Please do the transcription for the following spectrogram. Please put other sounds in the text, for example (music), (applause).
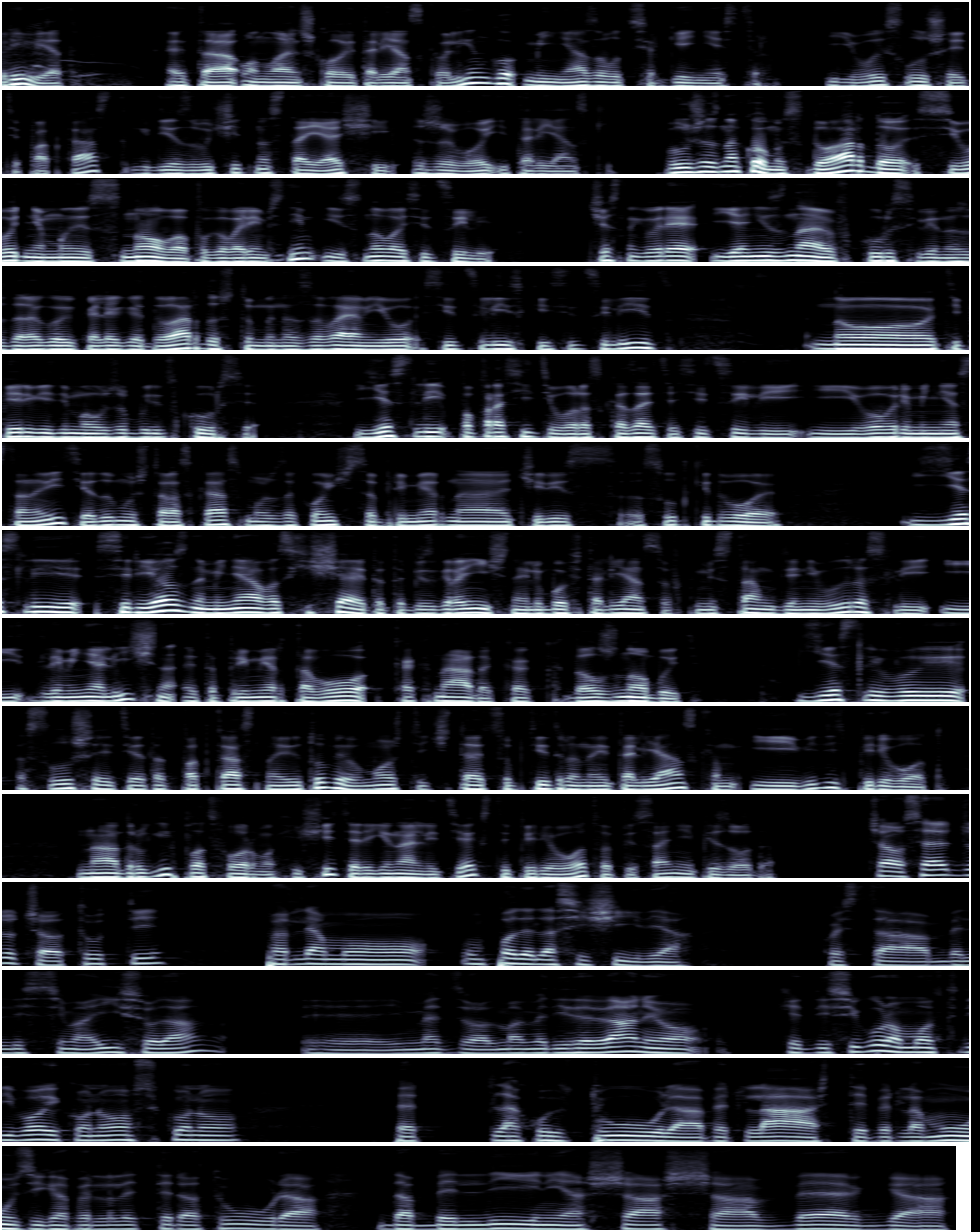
Привет! Это онлайн-школа итальянского лингу. Меня зовут Сергей Нестер. И вы слушаете подкаст, где звучит настоящий живой итальянский. Вы уже знакомы с Эдуардо. Сегодня мы снова поговорим с ним и снова о Сицилии. Честно говоря, я не знаю, в курсе ли наш дорогой коллега Эдуардо, что мы называем его сицилийский сицилиец, но теперь, видимо, уже будет в курсе. Если попросить его рассказать о Сицилии и вовремя не остановить, я думаю, что рассказ может закончиться примерно через сутки-двое. Если серьезно, меня восхищает эта безграничная любовь итальянцев к местам, где они выросли, и для меня лично это пример того, как надо, как должно быть. Если вы слушаете этот подкаст на YouTube, вы можете читать субтитры на итальянском и видеть перевод. На других платформах ищите оригинальный текст и перевод в описании эпизода. Ciao Sergio, ciao a tutti. Parliamo un po' della Sicilia, questa bellissima isola eh, in mezzo al mar Mediterraneo che di sicuro molti di voi conoscono la cultura, per l'arte, per la musica, per la letteratura, da Bellini a Sciascia, a Verga,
